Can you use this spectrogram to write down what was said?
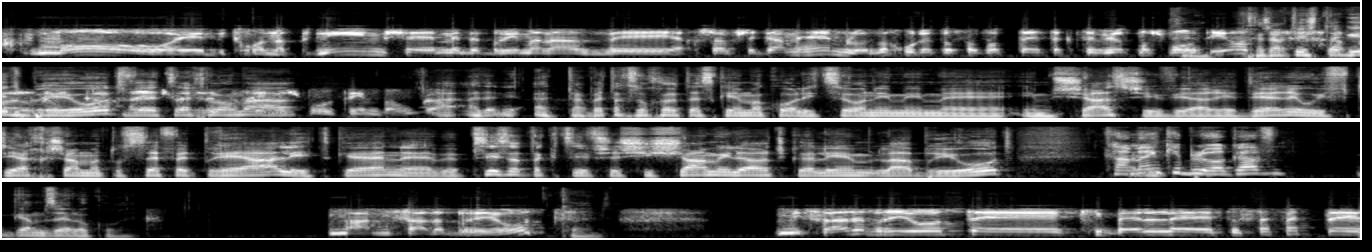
כמו אה, ביטחון הפנים שמדברים עליו אה, עכשיו, שגם הם לא זכו לתוספות אה, תקציביות משמעותיות. כן, חשבתי שתגיד בריאות, וצריך לומר, אתה בטח זוכר את ההסכמים הקואליציוניים עם, עם ש"ס שהביא אריה דרעי, הוא הבטיח שם תוספת ריאלית, כן, בבסיס התקציב של שישה מיליארד שקלים לבריאות. כמה אני... הם קיבלו אגב? גם זה לא קורה. מה, משרד הבריאות? כן. משרד הבריאות אה, קיבל אה, תוספת אה,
